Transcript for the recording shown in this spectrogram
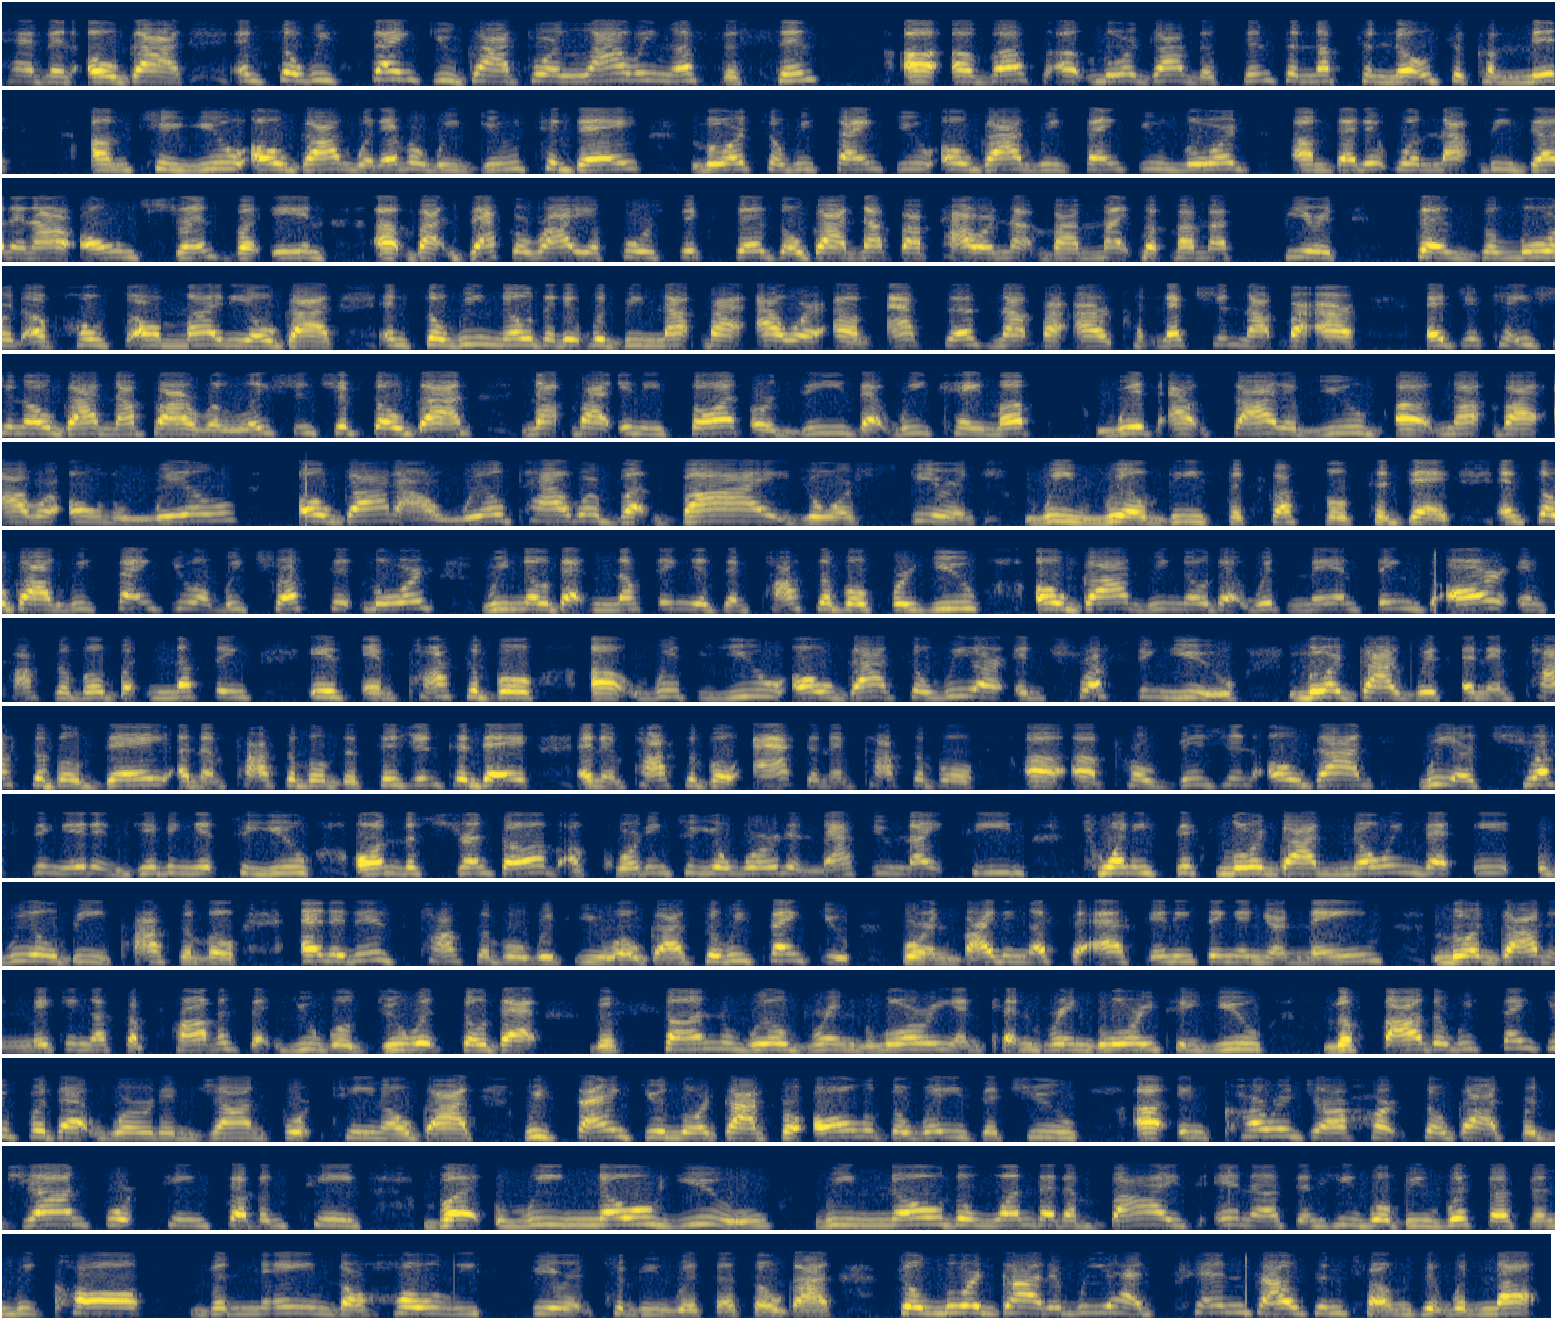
heaven, oh God. And so we thank you, God, for allowing us the sense uh, of us, uh, Lord God, the sense enough to know to commit um, to you, oh God, whatever we do today, Lord. So we thank you, oh God. We thank you, Lord, um, that it will not be done in our own strength, but in uh, by Zechariah 4 6 says, oh God, not by power, not by might, but by my spirit, says the Lord of hosts Almighty, oh God. And so we know that it would be not by our um, access, not by our connection, not by our education, oh God, not by our relationships, oh God, not by any thought or deed that we came up with outside of you, uh, not by our own will, oh God, our willpower, but by your spirit, we will be successful today. And so, God, we thank you and we trust it, Lord. We know that nothing is impossible for you. Oh God, we know that with man things are impossible, but nothing is impossible uh, with you, oh God. So we are entrusting you, Lord God, with an impossible day, an impossible decision today, an impossible act, an impossible uh, uh, provision, oh God. We are trusting it and giving it to you on the strength of, according to your word in Matthew 19, 26, Lord God, knowing that it will be possible. And it is possible with you, oh God. So we thank you for inviting us to ask anything in your name, Lord God, and making us a promise that you will do it so that the Son will bring glory and can bring glory to you, the Father. We thank you for that word in John 14, oh God. We thank you, Lord God, for all of the ways that you uh, encourage our hearts, oh God, for John 14, 17. But we know you. We know the one that abides in us, and he will be with us, and we call the name the Holy Spirit to be with us, oh God. So, Lord God, if we had 10,000 tongues, it would not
